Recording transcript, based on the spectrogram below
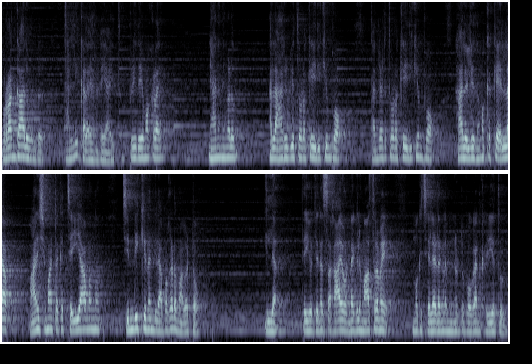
പുറങ്കാലുകൊണ്ട് തീർന്നു പ്രിയ ദൈവമക്കളെ ഞാൻ നിങ്ങളും നല്ല ആരോഗ്യത്തോടൊക്കെ ഇരിക്കുമ്പോൾ തന്റെ അടുത്തോടൊക്കെ ഇരിക്കുമ്പോൾ ഹാലല്ലേ നമുക്കൊക്കെ എല്ലാം മാനുഷ്യമായിട്ടൊക്കെ ചെയ്യാമെന്ന് ചിന്തിക്കുന്നെങ്കിൽ അപകടമാകട്ടോ? ഇല്ല. ദൈവത്തിന്റെ സഹായം ഉണ്ടെങ്കിൽ മാത്രമേ നമുക്ക് ചിലയിടങ്ങളിൽ മുന്നോട്ട് പോകാൻ കഴിയത്തുള്ളൂ.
